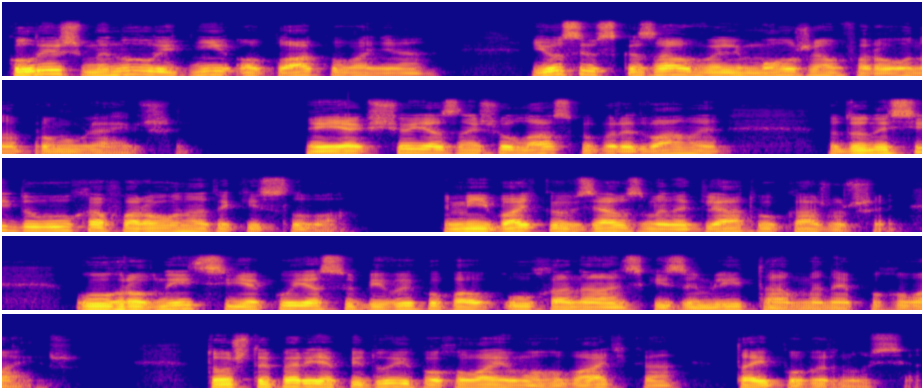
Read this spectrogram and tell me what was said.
Коли ж минули дні оплакування, Йосиф сказав вельможам фараона, промовляючи: Якщо я знайшов ласку перед вами, донесіть до вуха фараона такі слова. Мій батько взяв з мене клятву, кажучи, у гробниці, яку я собі викопав у ханаанській землі, там мене поховаєш. Тож тепер я піду і поховаю мого батька та й повернуся.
